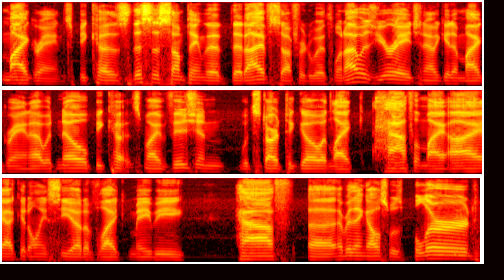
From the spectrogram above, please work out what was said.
migraines because this is something that, that I've suffered with. When I was your age and I would get a migraine, I would know because my vision would start to go in like half of my eye. I could only see out of like maybe half. Uh, everything else was blurred.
